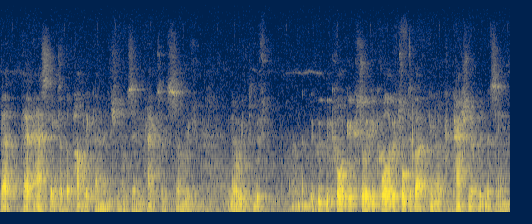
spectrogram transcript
that, that aspect of the public dimension of Zen practice. And we've, you know, we've, we've we could, we, call, so we could call it, we've talked about, you know, compassionate witnessing.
